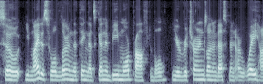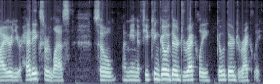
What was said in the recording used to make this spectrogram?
So you might as well learn the thing that's going to be more profitable. Your returns on investment are way higher, your headaches are less. So, I mean, if you can go there directly, go there directly.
